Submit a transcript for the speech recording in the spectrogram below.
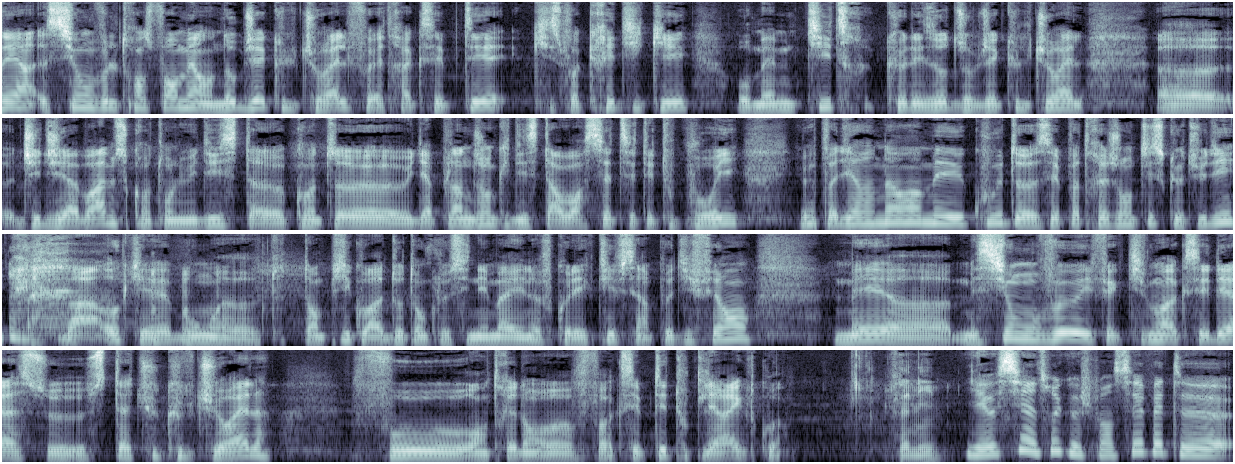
Euh, si on veut le transformer en objet culturel, il faut être accepté qu'il soit critiqué au même titre que les autres objets culturels. Euh, J.J. Abrams, quand on lui dit, quand euh, il y a plein de gens qui disent Star Wars 7 c'était tout pourri, il va pas dire non mais écoute euh, c'est pas très gentil ce que tu dis. bah ok bon euh, tant pis quoi. D'autant que le cinéma et une œuvre collective c'est un peu différent. Mais euh, mais si on veut effectivement accéder à ce statut culturel, faut entrer dans, faut accepter toutes les règles quoi. Il y a aussi un truc que je pensais, en fait, euh,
